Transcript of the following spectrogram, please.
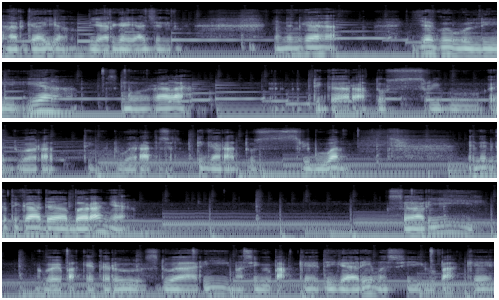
hargai ya dihargai aja gitu. Then kayak ya gue beli ya murah lah. 300 ribu eh 200 200 300 ribuan. And ketika ada barangnya sehari gue pakai terus dua hari masih gue pakai tiga hari masih gue pakai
